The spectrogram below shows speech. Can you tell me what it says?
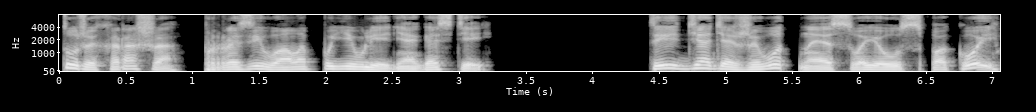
тоже хороша, прозевала появление гостей. «Ты, дядя, животное свое успокой»,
